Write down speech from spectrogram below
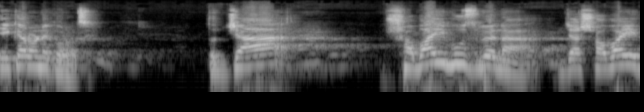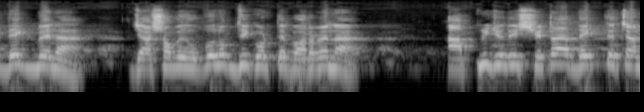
এই কারণে করেছে। তো যা সবাই বুঝবে না, যা সবাই দেখবে না, যা সবাই উপলব্ধি করতে পারবে না, আপনি যদি সেটা দেখতে চান,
